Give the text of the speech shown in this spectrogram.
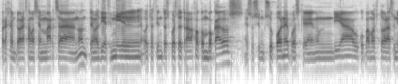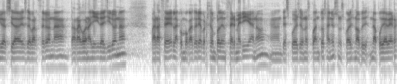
por ejemplo ahora estamos en marcha, tenemos 10.800 puestos de trabajo convocados, eso supone pues, que en un día ocupamos todas las universidades de Barcelona, Tarragona, Lleida y Girona, para hacer la convocatoria, por ejemplo, de enfermería, ¿no? Eh, después de unos cuantos años en los cuales no, ha podido haber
